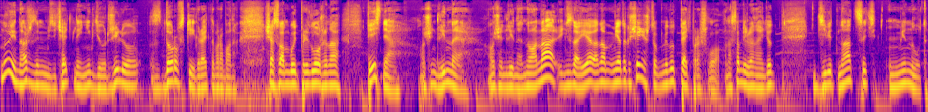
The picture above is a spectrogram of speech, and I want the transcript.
Ну и наш замечательный Ник Диорджилио здоровски играет на барабанах. Сейчас вам будет предложена песня, очень длинная, очень длинная, но она, не знаю, я, она, у меня такое ощущение, что минут 5 прошло, а на самом деле она идет 19 минут.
